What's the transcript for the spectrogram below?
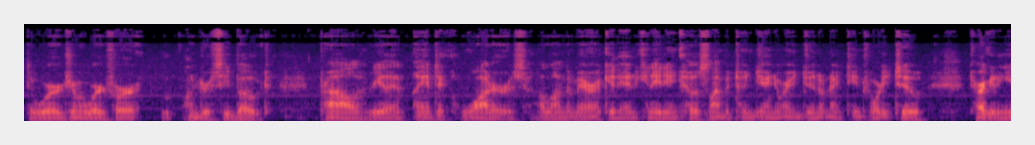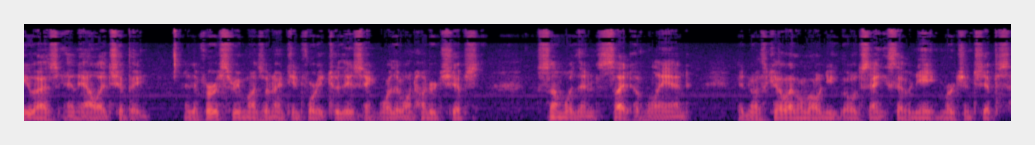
The word German word for undersea boat prowl the Atlantic waters along the American and Canadian coastline between January and June of 1942, targeting U.S. and Allied shipping. In the first three months of 1942, they sank more than 100 ships, some within sight of land. In North Carolina alone, U-boats sank 78 merchant ships,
